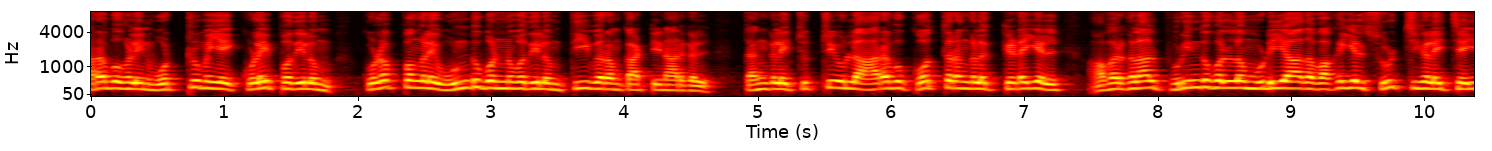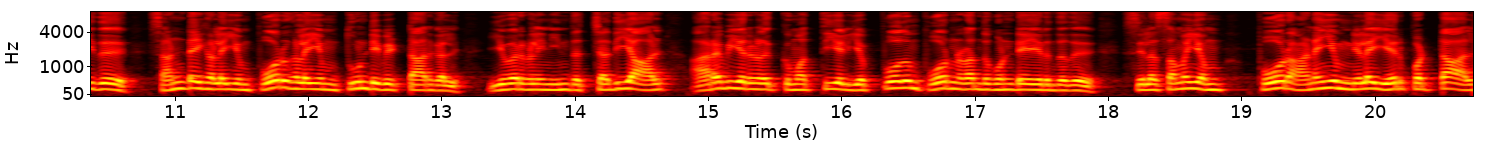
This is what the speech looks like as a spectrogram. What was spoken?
அரபுகளின் ஒற்றுமையை குலைப்பதிலும் குழப்பங்களை உண்டு பண்ணுவதிலும் தீவிரம் காட்டினார்கள். தங்களை சுற்றியுள்ள அரபு கோத்திரங்களுக்கிடையில் அவர்களால் புரிந்து கொள்ள முடியாத வகையில் சூழ்ச்சிகளை செய்து சண்டைகளையும் போர்களையும் தூண்டிவிட்டார்கள். இவர்களின் இந்த சதியால் அரபியர்களுக்கு மத்தியில் எப்போதும் போர் நடந்து கொண்டே இருந்தது. சில சமயம் போர் அணையும் நிலை ஏற்பட்டால்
